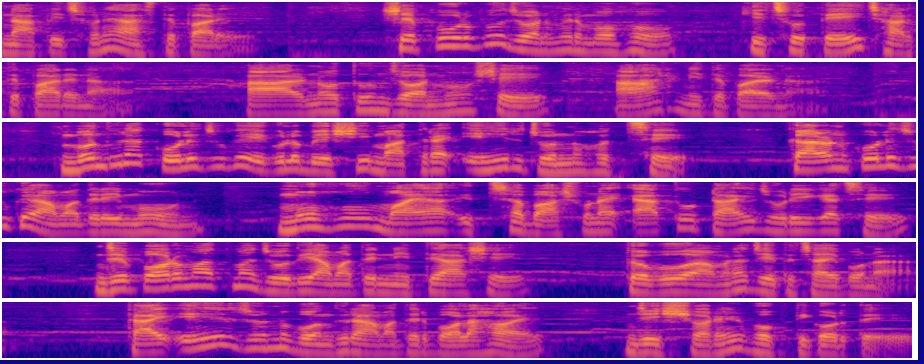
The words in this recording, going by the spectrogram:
না পিছনে আসতে পারে। সে পূর্ব জন্মের মোহ কিছুতেই ছাড়তে পারে না। আর নতুন জন্ম সে আর নিতে পারে না। বন্ধুরা, কলিযুগে এগুলো বেশি মাত্রা এর জন্য হচ্ছে। কারণ কলিযুগে আমাদের এই মন, মোহ, মায়া, ইচ্ছা বাসনায় এতটাই জড়িয়ে গেছে যে পরমাত্মা যদি আমাদের নিতে আসে, তবুও আমরা যেতে চাইব না। তাই এর জন্য বন্ধুরা আমাদের বলা হয় যে ঈশ্বরের ভক্তি করতে।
